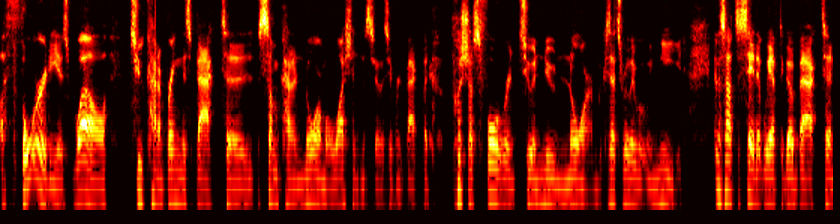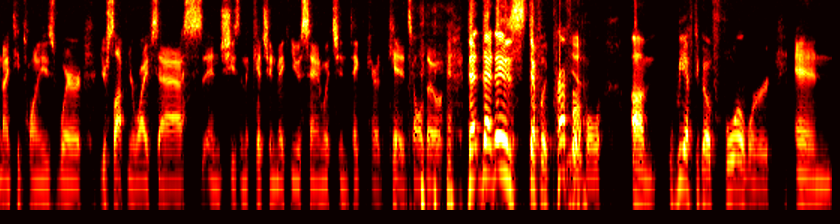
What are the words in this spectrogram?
authority as well to kind of bring this back to some kind of normal. Well, I shouldn't necessarily say bring back, but push us forward to a new norm because that's really what we need. And it's not to say that we have to go back to 1920s where you're slapping your wife's ass and she's in the kitchen making you a sandwich and taking care of the kids. Although that that is definitely preferable. Yeah. Um, we have to go forward and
